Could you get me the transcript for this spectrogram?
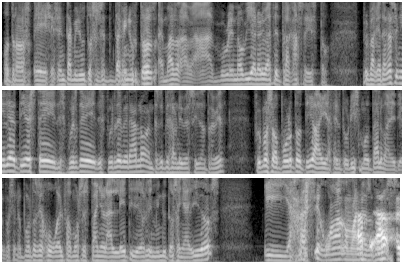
otros eh, 60 minutos o 70 minutos, además a, a pobre novia no le voy a hacer tragarse esto. Pero para que te hagas una idea, tío, este, después de, después de verano, antes de empezar la universidad otra vez, fuimos a Oporto, tío, ahí a hacer turismo, tal, vale, tío. Pues en Oporto se jugó el famoso español Atleti de los 10 minutos añadidos. Y ya se jugaba como a las ah, dos. Ah,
